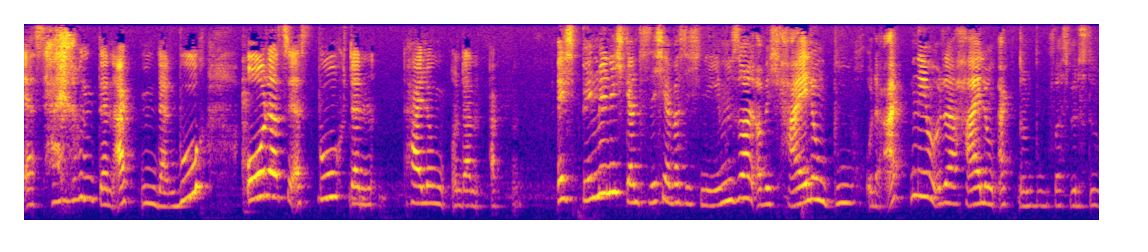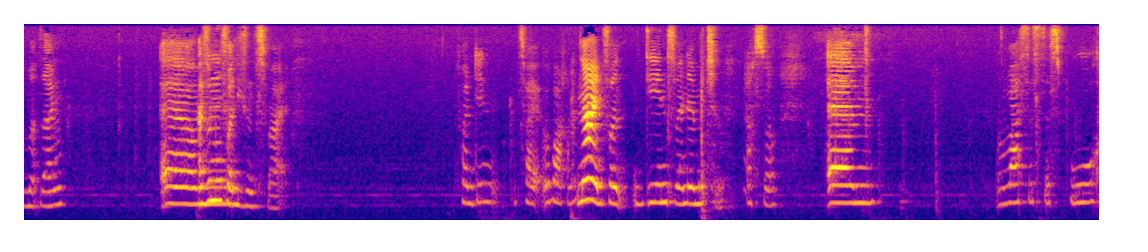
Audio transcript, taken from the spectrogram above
erst Heilung, dann Akten, dann Buch. Oder zuerst Buch, dann Heilung und dann Akten. Ich bin mir nicht ganz sicher, was ich nehmen soll. Ob ich Heilung, Buch oder Akten nehme oder Heilung, Akten und Buch. Was würdest du mal sagen? Ähm, Also nur von diesen zwei. von den zwei oberen. Nein, von den zwei in der Mitte. Ach so. Ähm, was ist das Buch?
